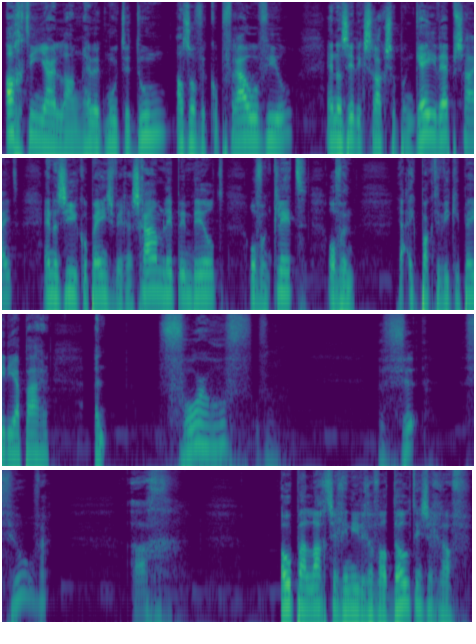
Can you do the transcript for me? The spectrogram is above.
18 jaar lang heb ik moeten doen alsof ik op vrouwen viel. En dan zit ik straks op een gay website. En dan zie ik opeens weer een schaamlip in beeld. Of een klit. Of een. Ja, ik pak de Wikipedia pagina. Een voorhof. Of een. Ach. Opa lacht zich in ieder geval dood in zijn graf.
